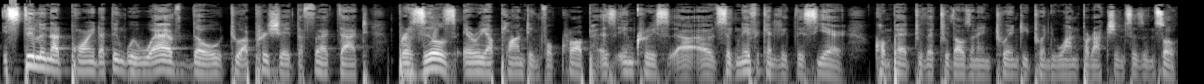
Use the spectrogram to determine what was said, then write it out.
it's still in that point. I think we have though to appreciate the fact that Brazil's area planting for crop has increased uh, uh significantly this year compared to the 2020-21 production season. So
